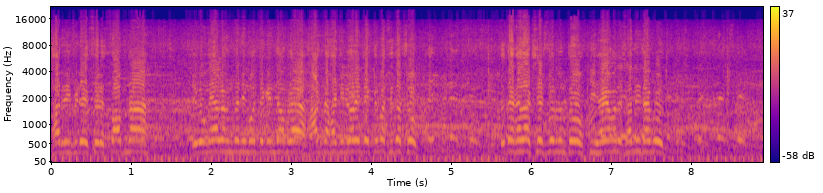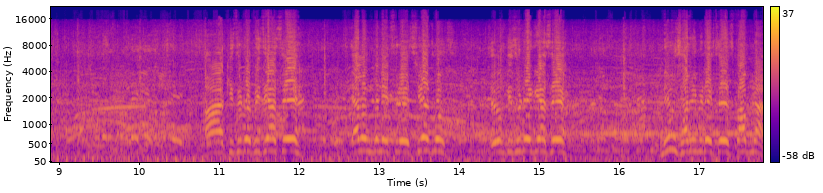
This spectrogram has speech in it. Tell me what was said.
সারি পাবনা এবং এলংদানির মধ্যে কিন্তু আমরা হাড্ডাহাড্ডি লড়াই দেখতে পাচ্ছি দর্শক। তো দেখা যাক শেষ পর্যন্ত কি হয় আমাদের সাথেই থাকুন। আহ, কিছুটা পিছিয়ে আছে এলংদানি এক্সপ্রেস সিরাজগঞ্জ এবং কিছুটা এগিয়ে আছে নিউ সার্ভিস এক্সপ্রেস পাবনা।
